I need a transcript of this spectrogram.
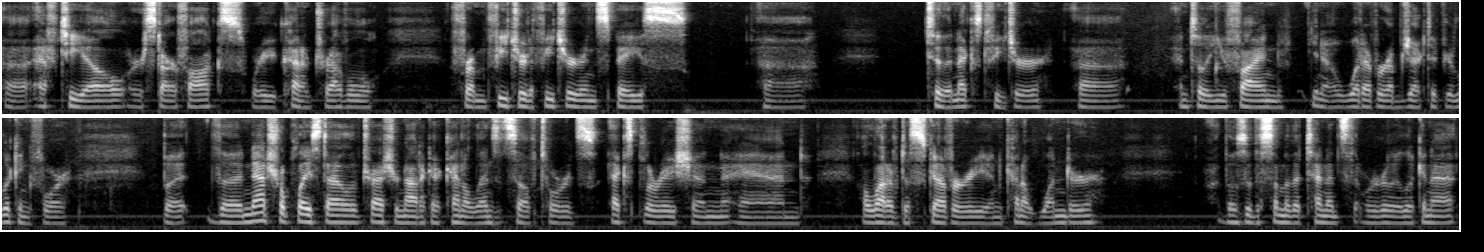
uh, FTL or Star Fox, where you kind of travel from feature to feature in space uh, to the next feature uh, until you find you know whatever objective you're looking for. But the natural playstyle of Trasher Nautica kind of lends itself towards exploration and a lot of discovery and kind of wonder. Those are the, some of the tenets that we're really looking at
